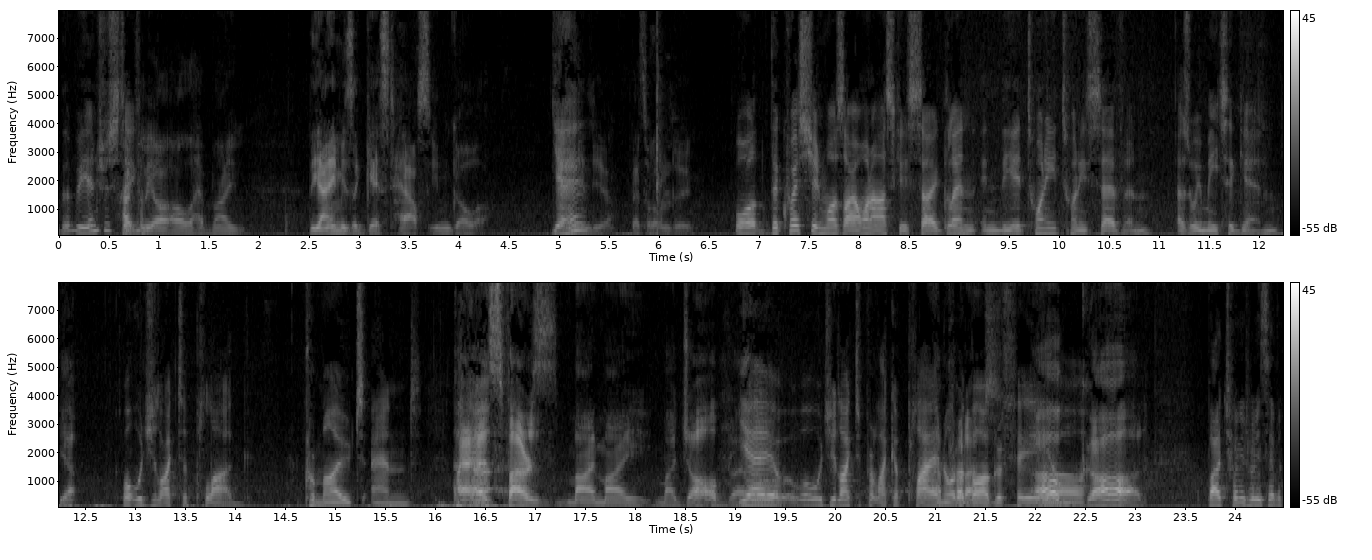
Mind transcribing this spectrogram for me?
That'd be interesting. Hopefully, I'll, I'll have my. The aim is a guest house in Goa, yeah. in India. That's what I want to do. Well, the question was, I want to ask you. So, Glenn, in the year 2027, as we meet again, Yeah. what would you like to plug, promote, and like a- As far as my my my job. uh, yeah, what would you like to put, like a play, an a autobiography? Oh or... God! By 2027,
